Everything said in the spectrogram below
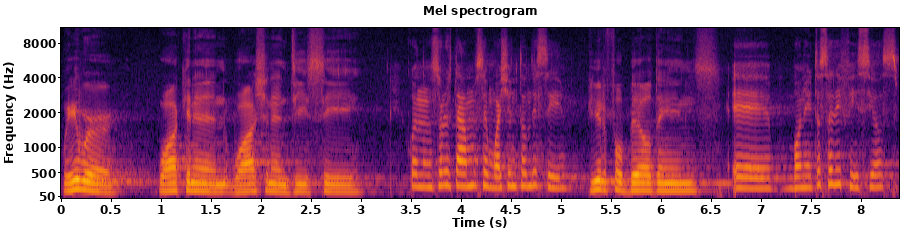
We were walking in Washington, D.C., Cuando nosotros estábamos en Washington, D.C., beautiful buildings, eh, bonitos edificios,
